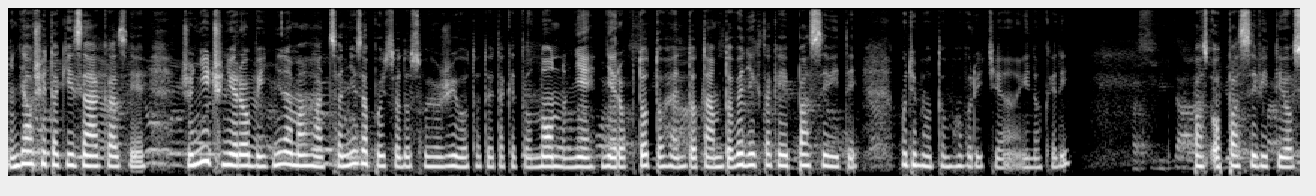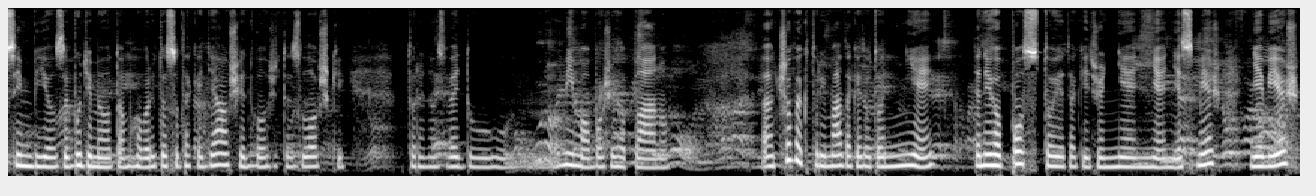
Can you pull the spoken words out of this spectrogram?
Ďalší taký zákaz je, že nič nerobiť, nenamáhať sa, nezapojiť sa do svojho života. To je takéto non, ne, nerob toto, hento, tamto. Vedie k takej pasivity. Budeme o tom hovoriť eh, inokedy. Pas, o pasivity, o symbióze. Budeme o tom hovoriť. To sú také ďalšie dôležité zložky, ktoré nás vedú mimo Božieho plánu. Človek, ktorý má takéto nie, ten jeho postoj je taký, že nie, nie, nesmieš, nevieš,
